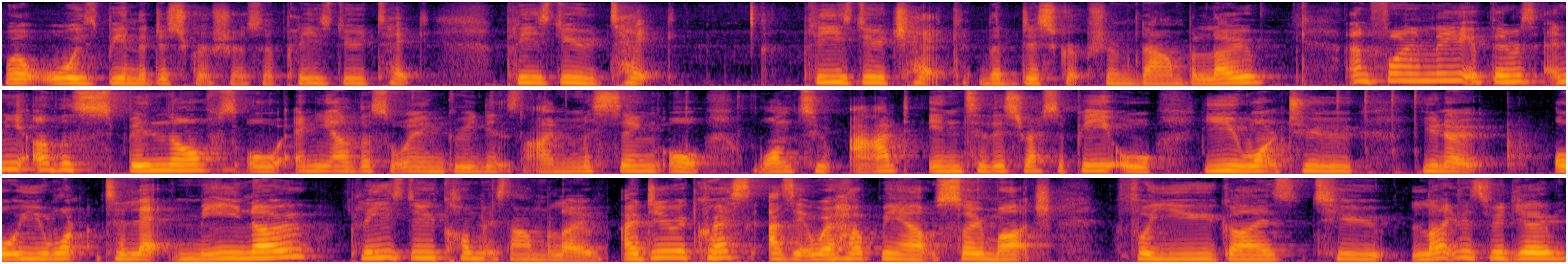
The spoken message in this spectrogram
will always be in the description. So, please do take, please do take, please do check the description down below. And finally, if there is any other spin-offs or any other sort of ingredients that I'm missing or want to add into this recipe or you want to, you know, or you want to let me know, please do comments down below. I do request as it will help me out so much for you guys to like this video,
